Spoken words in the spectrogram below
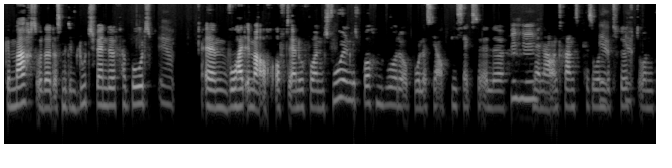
gemacht oder das mit dem Blutspende-Verbot. Ja. Ähm, wo halt immer auch oft ja nur von Schwulen gesprochen wurde, obwohl es ja auch bisexuelle mhm. Männer und Transpersonen ja, betrifft. Ja. Und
